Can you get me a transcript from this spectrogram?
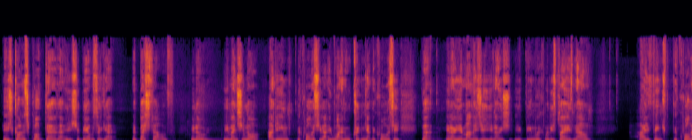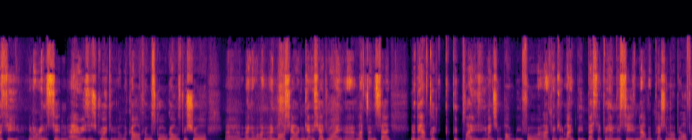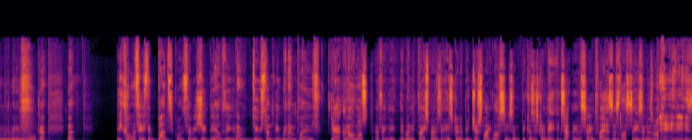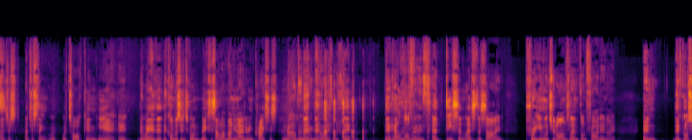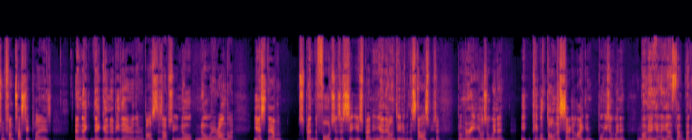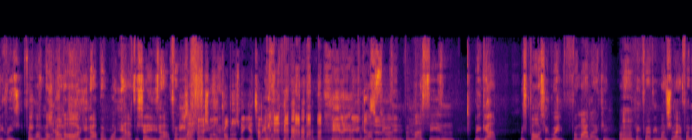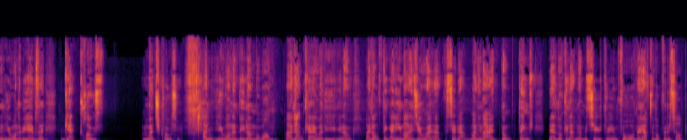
he's got a squad there that he should be able to get the best out of. You know, you mentioned not adding the quality that he wanted or couldn't get the quality, but you know, your manager, you know, you've been working with these players now. I think the quality, you know, in certain areas is good. You know, Lukaku will score goals for sure. Um, you know, and, and Martial can get his head right, uh, left hand side. You know, they have good good players. And you mentioned Pogba before. I think it might be better for him this season now the pressure a little bit off him with winning the World Cup. But you can't say it's a bad squad, so we should be able to, you know, do something with them players. Yeah, and almost I think the, the, when they play Spurs, it is going to be just like last season because it's going to be exactly the same players as last season as well. it is. I just, I just think we're, we're talking here. It, the way that the conversation's going makes it sound like Man United are in crisis. No, they're not They- in they- crisis. They, they, held off players. a decent Leicester side, pretty much at arm's length on Friday night, and they've got some fantastic players, and they they're going to be there or thereabouts. There's absolutely no no way around that. Yes, they haven't spent the fortunes that City have spent, and yeah, they aren't doing it with the stars. But Mourinho's a winner. It, people don't necessarily like him, but he's a winner. Well, he, And he has that pedigree. So It- I'm not, you know- I'm not arguing that, but what you have to say is that from these are last first season, world problems, Mickey. I tell you what. Here, Got here. a new- from last Newcastle as well. season, from last season, the gap was far too great for my liking. And Mm-hmm. I think for every Manchester United fan, and you want to be able to get close, much closer, and you want to be number one. I don't care whether you, you know. I don't think any manager uh, sitting at Man United don't think they're looking at number two, three, and four. They have to look for the top.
